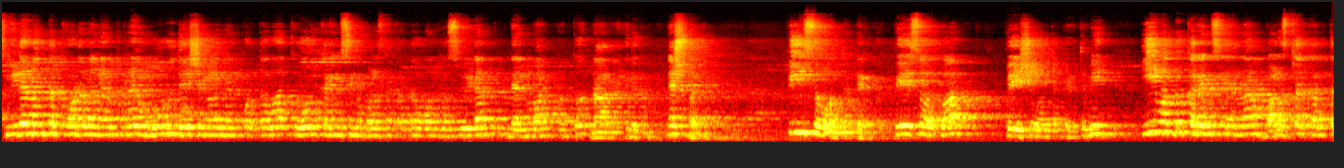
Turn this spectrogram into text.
ಸ್ವೀಡನ್ ಅಂತ ಕೋಡನ್ನ ನೆನಪಿಟ್ರೆ ಮೂರು ದೇಶಗಳನ್ನ ನೆನ್ಪಿಡ್ತಾವ. ಕೋಲ್ ಕರೆನ್ಸಿನ ಬಳಸ್ತಕ್ಕಂಥ ಒಂದು ಸ್ವೀಡನ್ ಡೆನ್ಮಾರ್ಕ್ ಮತ್ತು ನಾರ್ವೆ. ಇದು ನೆಕ್ಸ್ಟ್ ಬನ್ನಿ. ಪೀಸೋ ಅಂತ ಕರಿತೀವಿ. ಪೇಸೋ ಅಥವಾ ಪೇಶೋ ಅಂತ ಕರಿತೀವಿ. ಈ ಒಂದು ಕರೆನ್ಸಿಯನ್ನ ಬಳಸ್ತಕ್ಕಂಥ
